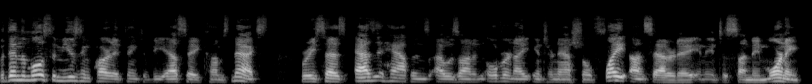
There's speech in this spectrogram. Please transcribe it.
But then the most amusing part, I think, of the essay comes next, where he says, As it happens, I was on an overnight international flight on Saturday and into Sunday morning.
